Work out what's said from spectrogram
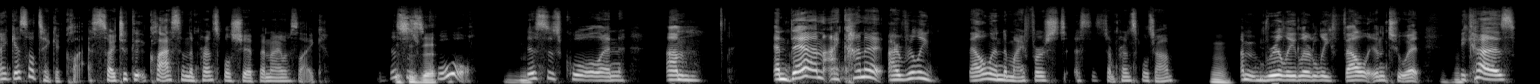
I guess I'll take a class. So I took a class in the principalship and I was like, this, This is, is cool. Mhm. This is cool. And, um, and then I kind of, I really fell into my first assistant principal job. Hmm. I really literally fell into it Mhm. because,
